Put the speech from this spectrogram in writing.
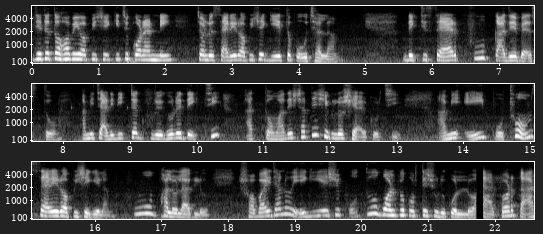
যেতে তো হবে অফিসে, কিছু করার নেই। চলো স্যারের অফিসে গিয়ে তো পৌঁছালাম। দেখছি স্যার খুব কাজে ব্যস্ত। আমি চারিদিকটা ঘুরে ঘুরে দেখছি আর তোমাদের সাথে সেগুলো শেয়ার করছি। আমি এই প্রথম স্যারের অফিসে গেলাম। খুব ভালো লাগল। সবাই যেন এগিয়ে এসে কত গল্প করতে শুরু করল। তারপর কাজ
